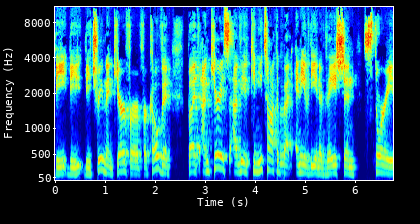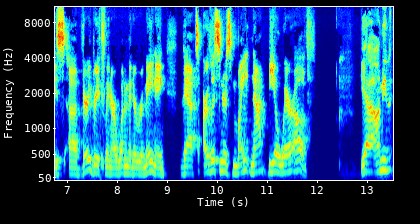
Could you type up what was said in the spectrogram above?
the the the treatment cure for for COVID. But I'm curious, Aviv, can you talk about any of the innovation stories uh, very briefly in our one minute remaining that our listeners might not be aware of? Yeah, I mean,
